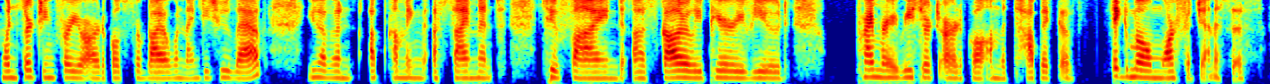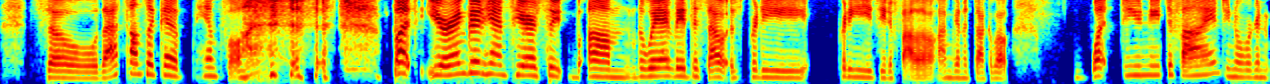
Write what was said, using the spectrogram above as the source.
when searching for your articles for Bio 192 Lab. You have an upcoming assignment to find a scholarly peer-reviewed primary research article on the topic of thigmomorphogenesis. So that sounds like a handful, but you're in good hands here. So um, the way I laid this out is pretty, pretty easy to follow. I'm gonna talk about what do you need to find? You know, we're gonna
